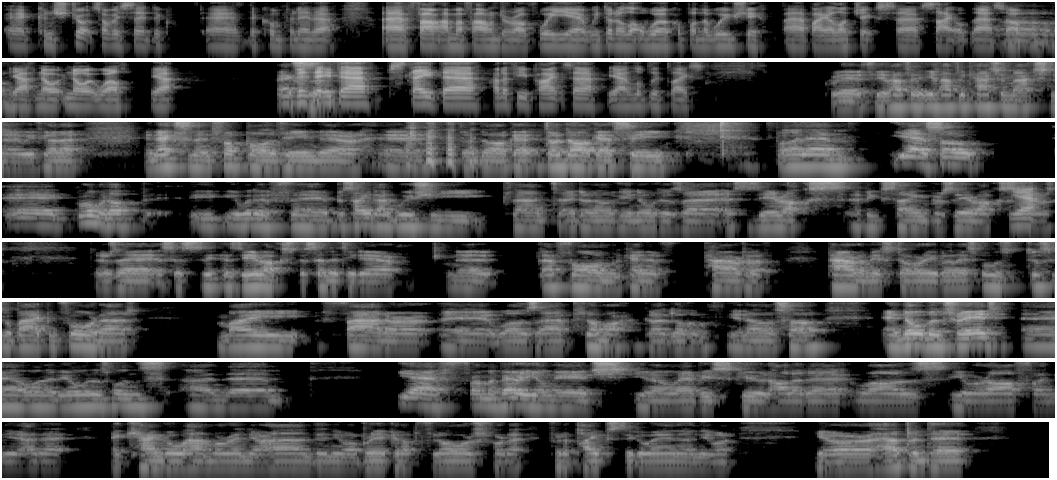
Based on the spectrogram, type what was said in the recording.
uh, construct obviously the uh, the company that uh, found, I'm a founder of. We uh, we done a lot of work up on the Wuxi uh, Biologics uh, site up there. So oh. yeah, know know it well. Yeah, Excellent. visited there, stayed there, had a few pints there. Yeah, lovely place. Great. You'll have to you'll have to catch a match now. We've got a an excellent football team there, uh, Dundalk Dundalk FC. But um, yeah, so uh, growing up, you, you would have uh, beside that Wuxi plant. I don't know if you noticed uh, a Xerox, a big sign for Xerox. Yeah. There's, there's a, a, a Xerox facility there. Now that formed kind of part of part of my story. But I suppose just to go back before that, my father uh, was a plumber. God love him, you know. So a noble trade, uh, one of the oldest ones, and um, yeah, from a very young age, you know, every school holiday was you were off and you had a, a Kango hammer in your hand and you were breaking up floors for the for the pipes to go in and you were you were helping to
